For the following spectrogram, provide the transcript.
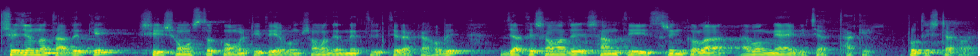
সেই জন্য তাদেরকে সেই সমস্ত কমিটিতে এবং সমাজের নেতৃত্বে রাখা হবে যাতে সমাজে শান্তি, শৃঙ্খলা এবং ন্যায় বিচার থাকে, প্রতিষ্ঠা হয়।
